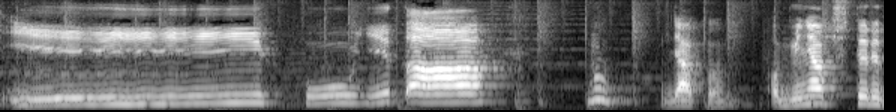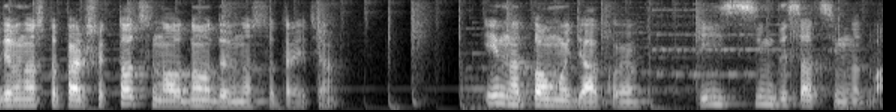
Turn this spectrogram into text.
І хуєта. Ну, дякую. Обміняв 4,91 тоци на 1,93. І на тому дякую. І 77 на 2.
